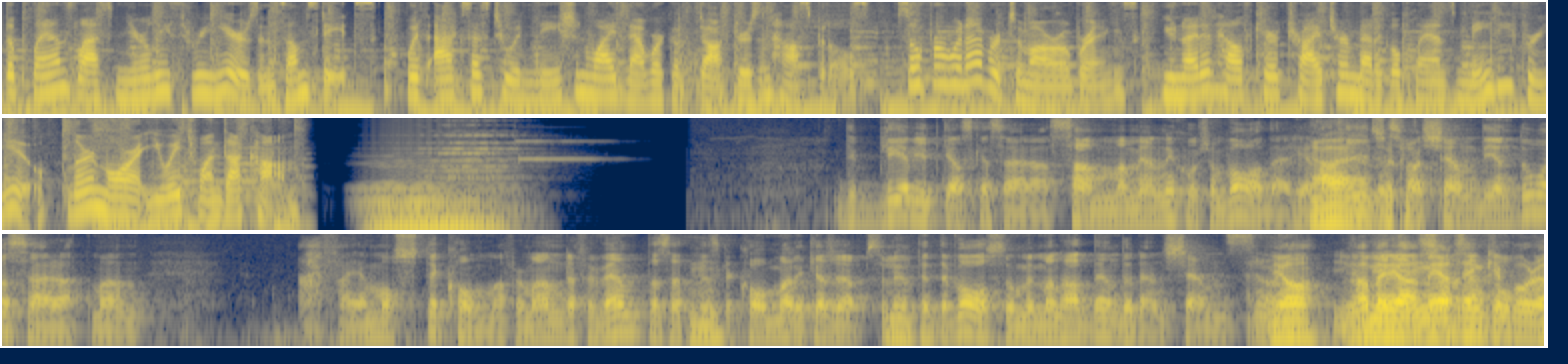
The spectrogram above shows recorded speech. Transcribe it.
The plans last nearly three years in some states, with access to a nationwide network of doctors and hospitals. So, for whatever tomorrow brings, United Healthcare Tri Term Medical Plans may be for you. Learn more at uh1.com. det blev ju ett ganska så här samma människor som var där hela Ja, ja, tiden. så såklart. man kände ju ändå så här att man fan jag måste komma för de andra förväntar sig att Mm. ska komma. Det kanske absolut inte var så, men man hade ändå den känslan. Ja, ja men jag, men jag tänker på den...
